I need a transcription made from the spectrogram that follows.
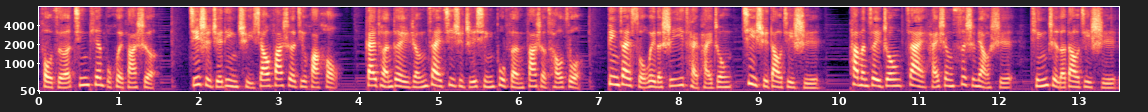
否则今天不会发射。即使决定取消发射计划后，该团队仍在继续执行部分发射操作，并在所谓的十一彩排中继续倒计时。他们最终在还剩四十秒时停止了倒计时。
